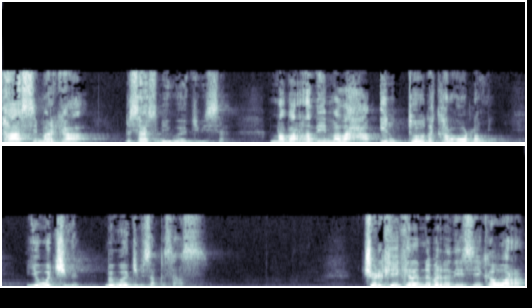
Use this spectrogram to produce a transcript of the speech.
taasi markaa qisaas bay waajibisaa. Nabaradii madaxa intooda kale oo dhami iyo wejiga ma waajibisa qisaas. Jirhkii kale nabaradiisii ka waran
